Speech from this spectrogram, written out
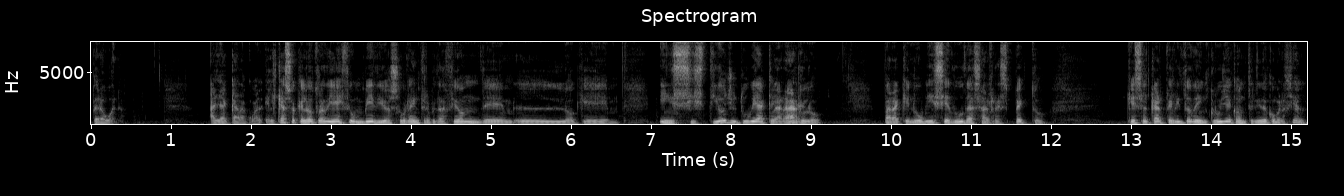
Pero bueno, allá cada cual. El caso que el otro día hice un vídeo sobre la interpretación de lo que insistió YouTube a aclararlo para que no hubiese dudas al respecto, que es el cartelito de incluye contenido comercial,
